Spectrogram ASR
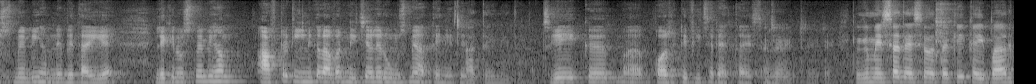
उसमें भी हमने बिताई है। लेकिन उसमें भी हम आफ्टर क्लिनिकल आवर नीचे वाले रूम्स में आते ही नहीं थे। आते ही नहीं थे ये एक पॉजिटिव फीचर रहता है इसमें। राइट राइट राइट क्योंकि मेरे साथ ऐसे होता है कि कई बार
